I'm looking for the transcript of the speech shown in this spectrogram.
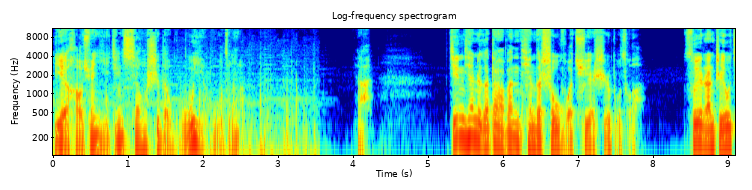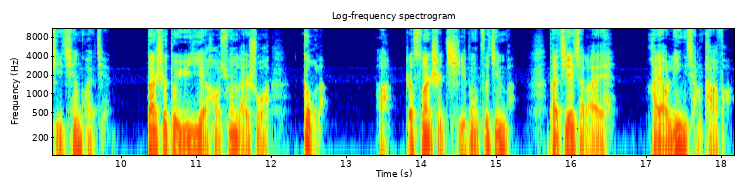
叶浩轩已经消失的无影无踪了。啊，今天这个大半天的收获确实不错，虽然只有几千块钱，但是对于叶浩轩来说够了。啊，这算是启动资金吧。他接下来还要另想他法，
